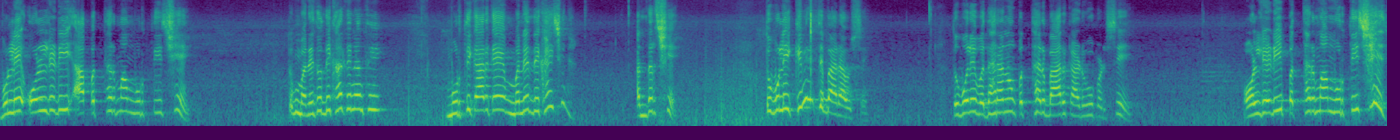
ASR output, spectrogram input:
બોલે, ઓલરેડી આ પથ્થરમાં મૂર્તિ છે. તો મને તો દેખાતી નથી. મૂર્તિકાર કહે, મને દેખાય છે ને? અંદર છે. તો બોલે, "એ કેવી રીતે બહાર આવશે? તો બોલે વધારાનો પથ્થર બહાર કાઢવો પડશે. ઓલરેડી પથ્થરમાં મૂર્તિ છે જ.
